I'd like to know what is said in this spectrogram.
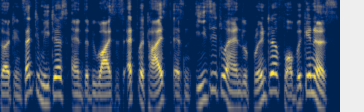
13cm and the device is advertised as an easy to handle printer for beginners.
